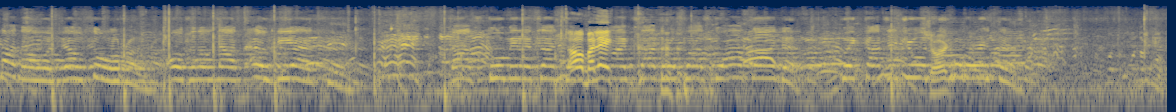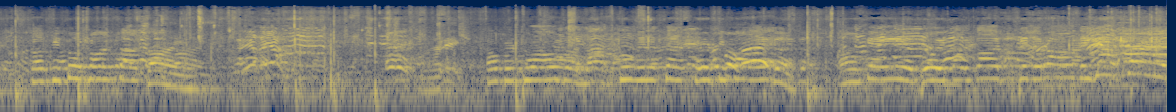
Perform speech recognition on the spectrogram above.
Nano Del Sur. Also known as LDS. Last 2 minutes and Oh, balik. 25 Sandro pass to. Quick catch and shoot. Short. Substitution. Number 12, last 2 minutes and 35. Okay, boy, thank God, spin around the outside.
